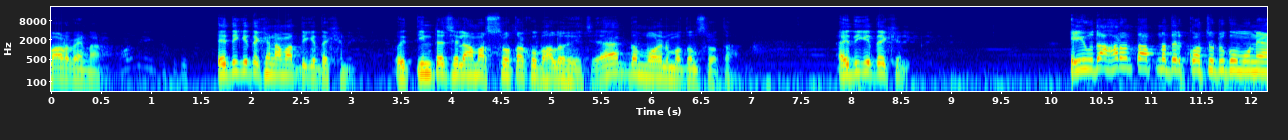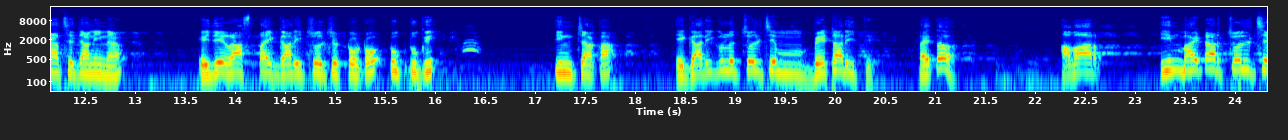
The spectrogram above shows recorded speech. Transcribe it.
বাড়বে না। এদিকে দেখেন, আমার দিকে দেখেন। ওই তিনটা ছেলে আমার শ্রোতা খুব ভালো হয়েছে, একদম মনের মতন শ্রোতা। এইদিকে দেখেন, এই উদাহরণটা আপনাদের কতটুকু মনে আছে জানি না। এই যে রাস্তায় গাড়ি চলছে টোটো, টুকটুকি, তিন চাকা, এই গাড়িগুলো চলছে ব্যাটারিতে, তাই তো? আবার ইনভার্টার চলছে,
